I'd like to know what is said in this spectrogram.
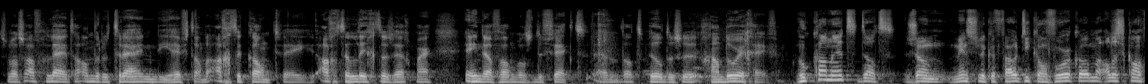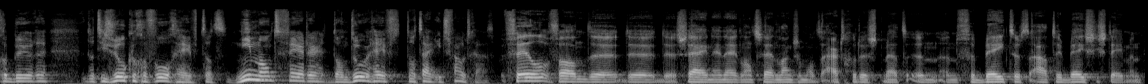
Ze was afgeleid, de andere trein die heeft aan de achterkant twee achterlichten, zeg maar. Eén daarvan was defect en dat wilden ze gaan doorgeven. Hoe kan het dat zo'n menselijke fout die kan voorkomen, alles kan gebeuren... dat die zulke gevolgen heeft dat niemand verder dan doorheeft dat daar iets fout gaat? Veel van de, de, de seinen in Nederland zijn langzamerhand uitgerust met een, een verbeterd ATB-systeem. Een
